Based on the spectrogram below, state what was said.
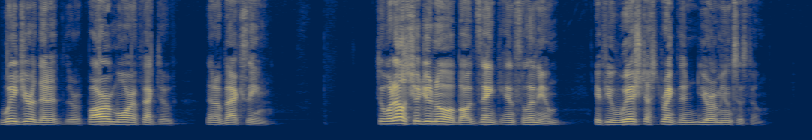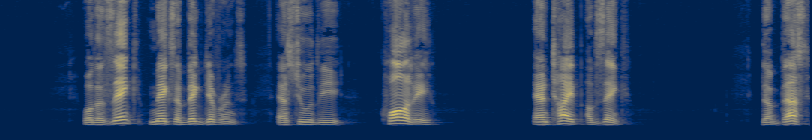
wager that they're far more effective than a vaccine. So, what else should you know about zinc and selenium if you wish to strengthen your immune system? Well, the zinc makes a big difference as to the quality and type of zinc. The best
